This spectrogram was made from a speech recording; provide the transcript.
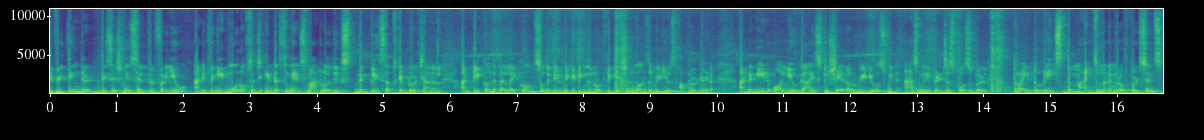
If you think that this session is helpful for you and if you need more of such interesting and smart logics then please subscribe to our channel and click on the bell icon so that you'll be getting the notification once the video is uploaded. And i need all you guys to share our videos with as many friends as possible. Try to reach the maximum number of persons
